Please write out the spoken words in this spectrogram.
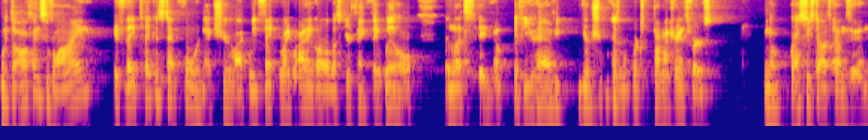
with the offensive line, if they take a step forward next year, like we think, like I think all of us here think they will, and let's, you know, if you have your because we're talking about transfers, you know, Rusty Stotts comes in,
